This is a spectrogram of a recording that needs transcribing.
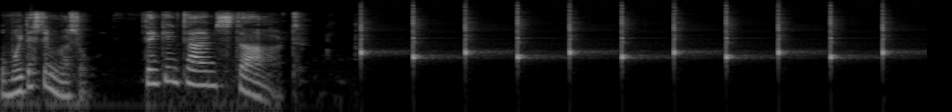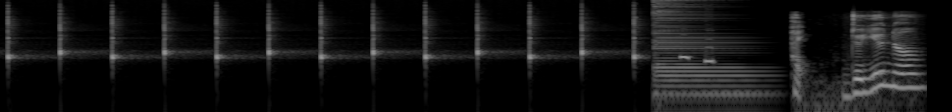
思い出してみましょう。Thinking time start. Do you know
